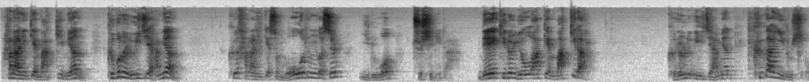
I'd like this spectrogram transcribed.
하나님께 맡기면 그분을 의지하면 그 하나님께서 모든 것을 이루어 주시리라. 내 길을 여호와께 맡기라. 그를 의지하면 그가 이루시고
